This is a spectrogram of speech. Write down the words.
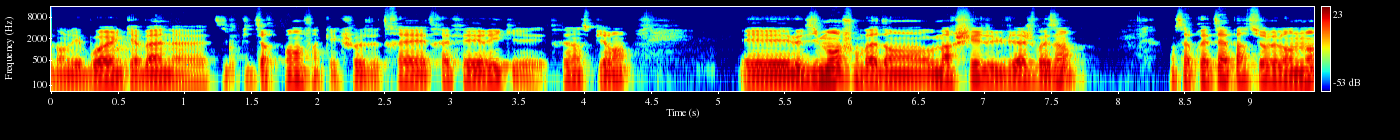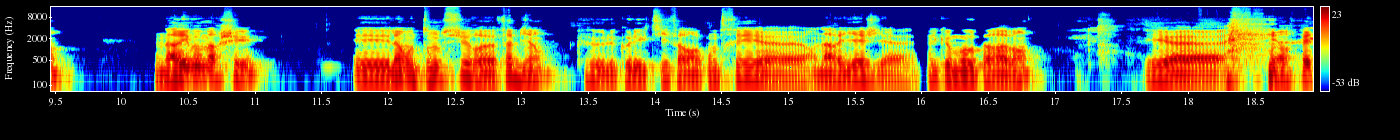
dans les bois, une cabane type Peter Pan, enfin quelque chose de très très féerique et très inspirant. Et le dimanche, on va dans, au marché du village voisin. On s'apprêtait à partir le lendemain. On arrive au marché et là, on tombe sur Fabien, que le collectif a rencontré en Ariège il y a quelques mois auparavant. Et, euh, et, en fait,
